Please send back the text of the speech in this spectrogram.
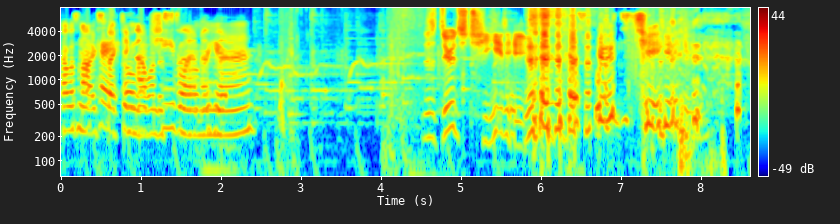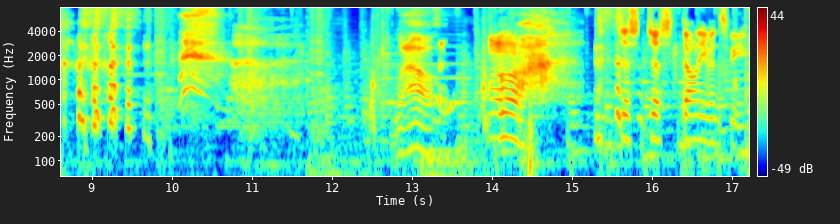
I was not Okay, expecting that one to slam in here. there. This dude's cheating. This dude's cheating. Wow. Just, just don't even speak.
